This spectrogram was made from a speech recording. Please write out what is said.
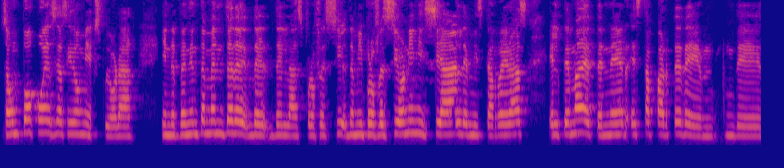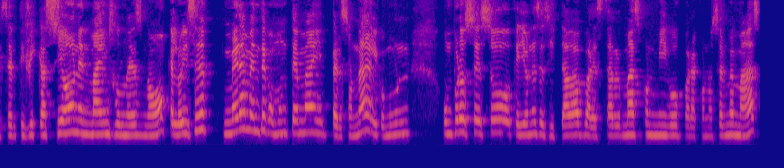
O sea, un poco ese ha sido mi explorar, independientemente de, de, de las profesiones, de mi profesión inicial, de mis carreras, el tema de tener esta parte de, de certificación en mindfulness, ¿no? Que lo hice meramente como un tema personal, como un, un proceso que yo necesitaba para estar más conmigo, para conocerme más.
